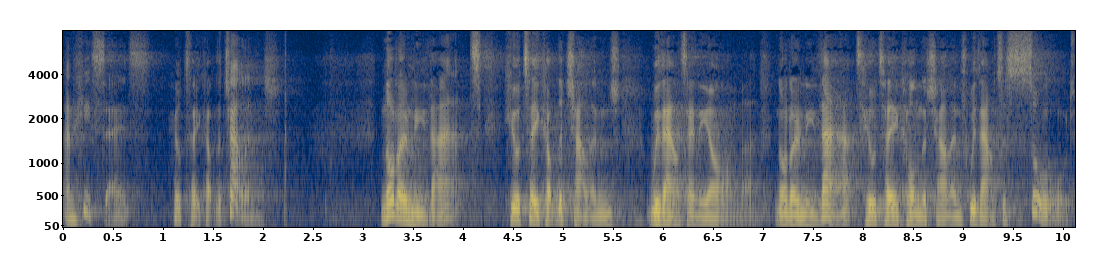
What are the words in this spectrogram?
And he says he'll take up the challenge. Not only that, he'll take up the challenge without any armour. Not only that, he'll take on the challenge without a sword.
